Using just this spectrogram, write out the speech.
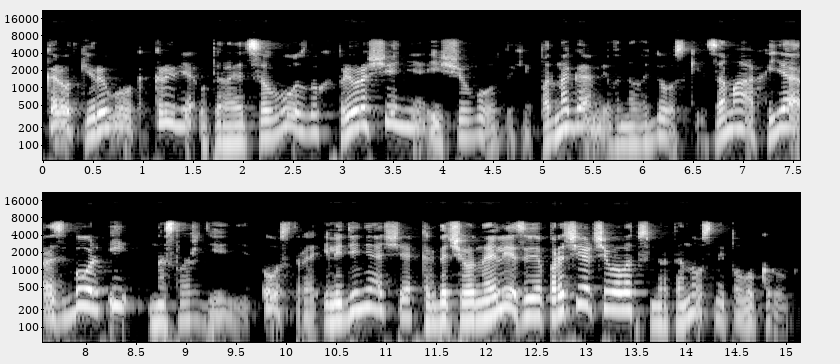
короткий рывок, крылья упираются в воздух, превращение еще в воздухе, под ногами вновь доски, замах, ярость, боль и наслаждение, острое и леденящее, когда черное лезвие прочерчивало смертоносный полукруг.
